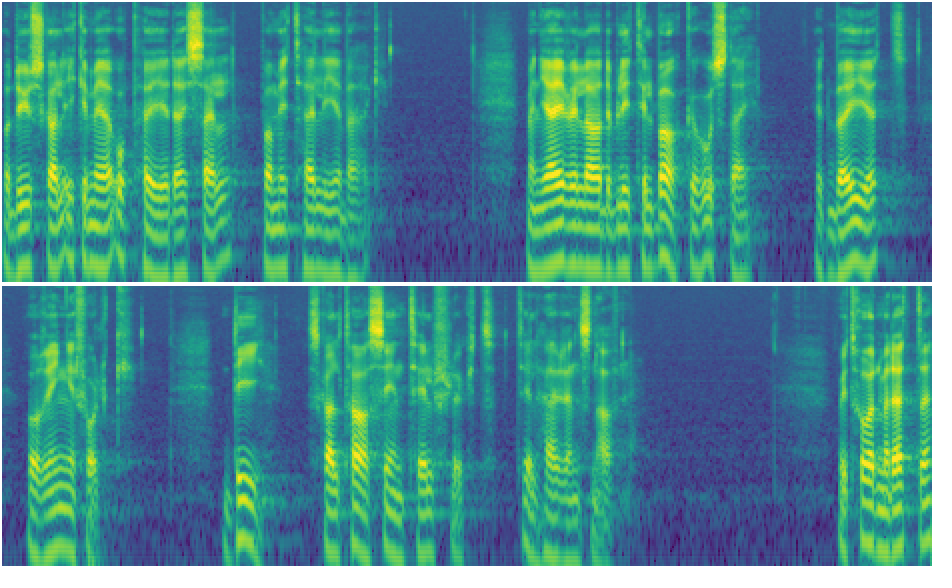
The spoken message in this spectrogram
og du skal ikke mer opphøye deg selv på mitt hellige berg men jeg vil la det bli tilbake hos deg, et bøyet og ringe folk. De skal ta sin tilflukt til Herrens navn. Og I tråd med dette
